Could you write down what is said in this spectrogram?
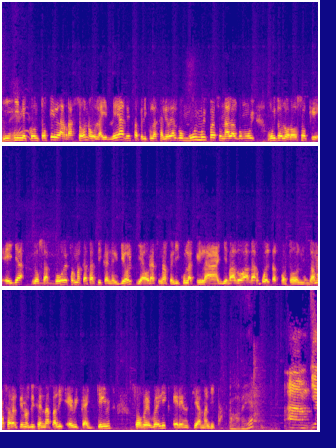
y, y, me contó que la razón o la idea de esta película salió de algo muy muy personal, algo muy muy doloroso que ella lo sacó de forma catártica en el guion y ahora es una película que la ha llevado a dar vueltas por todo el mundo. Vamos a ver qué nos dice Natalie Erika James sobre Relic Herencia Maldita. A ver. Um, yeah,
